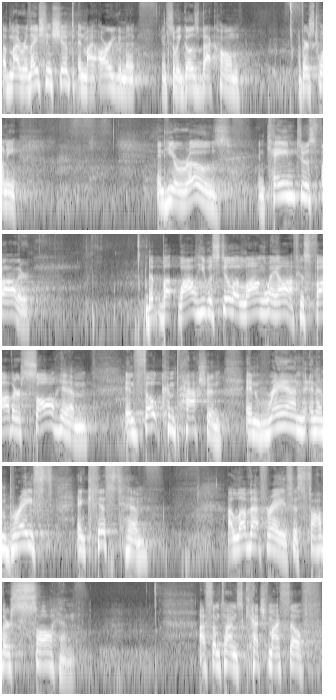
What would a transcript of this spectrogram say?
of my relationship and my argument. And so he goes back home. Verse 20 And he arose and came to his father. But, but while he was still a long way off, his father saw him and felt compassion and ran and embraced and kissed him. I love that phrase. His father saw him. I sometimes catch myself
